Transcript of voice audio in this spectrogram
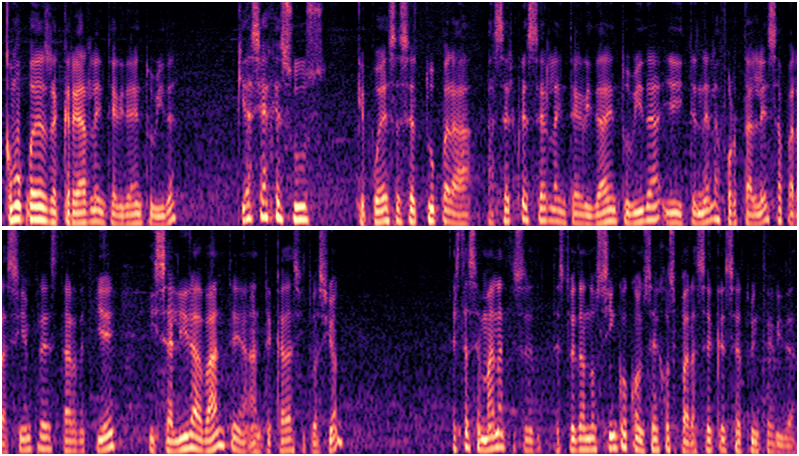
¿Cómo puedes recrear la integridad en tu vida? ¿Qué hacía Jesús que puedes hacer tú para hacer crecer la integridad en tu vida y tener la fortaleza para siempre estar de pie y salir avante ante cada situación? Esta semana te estoy dando cinco consejos para hacer crecer tu integridad.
